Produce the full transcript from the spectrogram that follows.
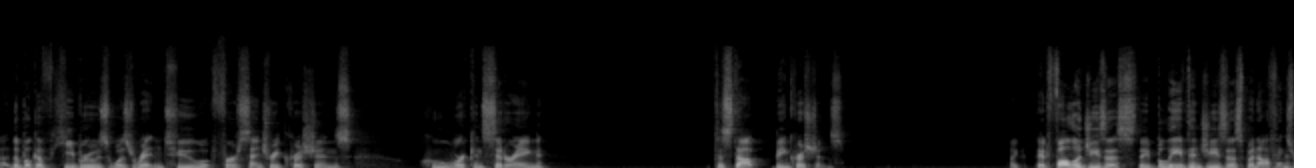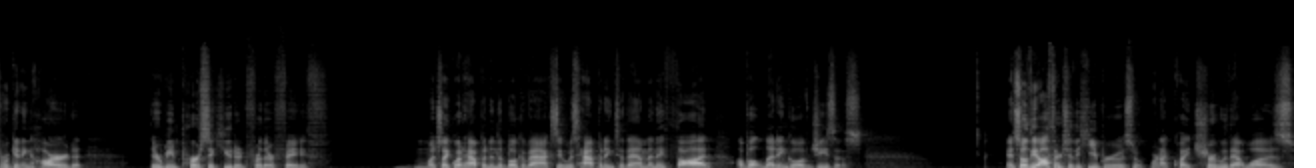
Uh, the book of Hebrews was written to first century Christians who were considering to stop being Christians. Like they had followed Jesus, they believed in Jesus, but now things were getting hard. They were being persecuted for their faith much like what happened in the book of Acts, it was happening to them, and they thought about letting go of Jesus. And so the author to the Hebrews, we're not quite sure who that was,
